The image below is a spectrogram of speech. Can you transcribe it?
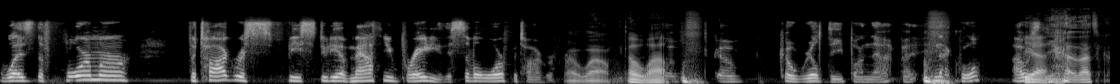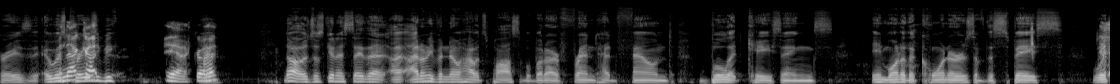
was the former photography studio of Mathew Brady, the Civil War photographer. Oh wow. Oh wow. Go go real deep on that, but isn't that cool? I was Yeah. Yeah, that's crazy. It was crazy. guy- be- yeah. Go Yeah. ahead. No, I was just gonna say that I, I don't even know how it's possible, but our friend had found bullet casings in one of the corners of the space, which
